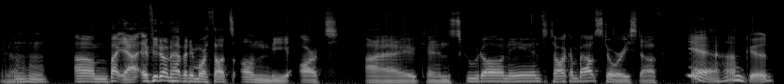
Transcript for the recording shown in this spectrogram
you know? Mm-hmm. Um, but yeah, if you don't have any more thoughts on the art, I can scoot on into talking about story stuff. Yeah, I'm good.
